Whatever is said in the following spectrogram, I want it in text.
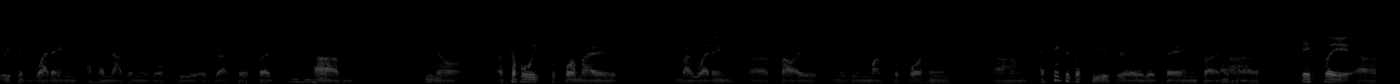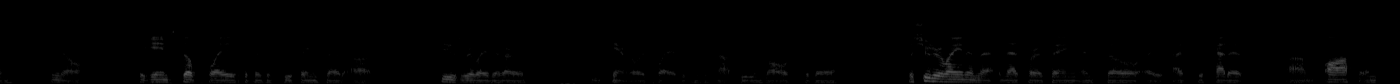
recent wedding, I have not been able to address it. But Mm-hmm. um, you know, a couple weeks before my my wedding, uh, probably maybe a month beforehand. Um, I think it's a fuse related thing, but Okay. uh, basically, um, you know, the game still plays, but there's a few things that uh, fuse related are you can't really play because it's not feeding balls to the the shooter lane and that that sort of thing. And so I, I've just had it um, off. And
